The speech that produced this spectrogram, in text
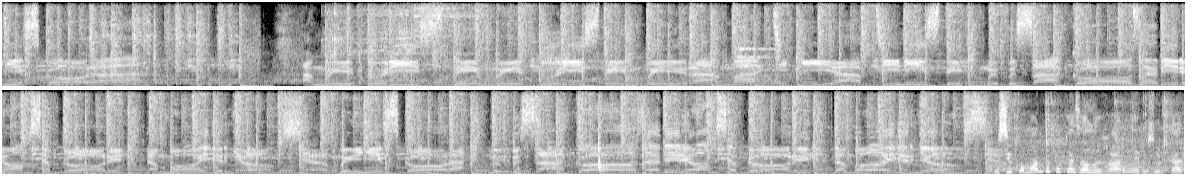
не скоро. А мы туристы, Усі команди показали гарний результат.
